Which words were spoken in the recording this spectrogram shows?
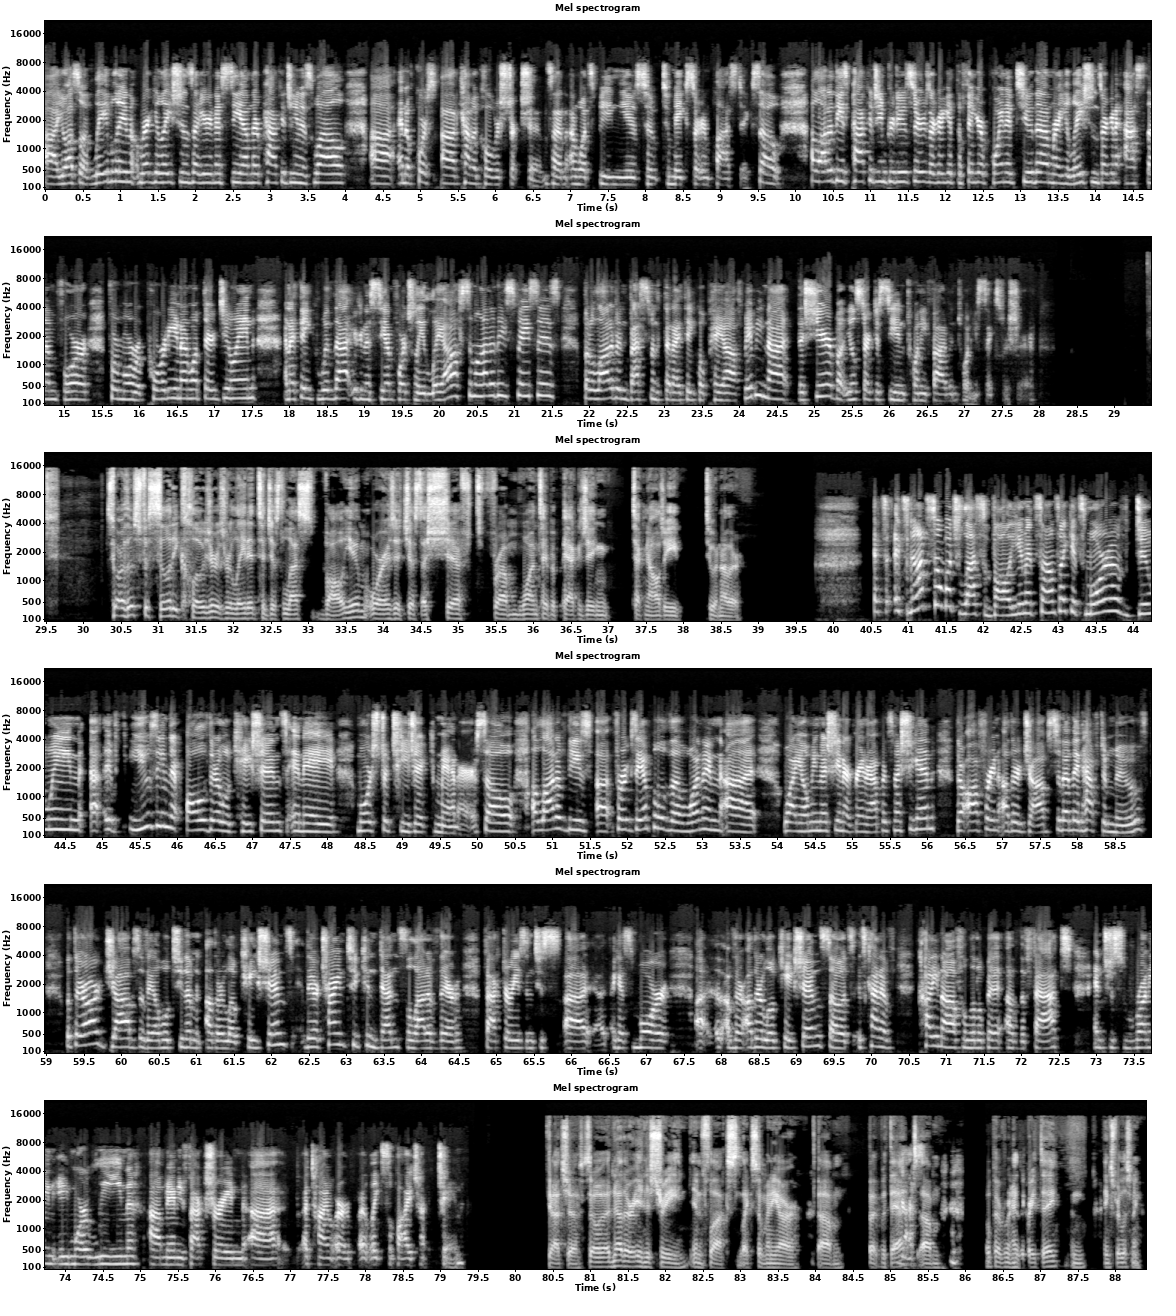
Uh, you also have labeling regulations that you're going to see on their packaging as well. Uh, and of course, uh, chemical restrictions on, on what's being used to, to make certain plastics. So a lot of these packaging producers are going to get the finger pointed to them. Regulations are going to ask them for for more reporting on what they're doing. And I think with that, you're going to see unfortunately layoffs in a lot of these spaces, but a lot of investment that I think will pay off. Maybe not this year, but you'll start to see in 25 and 26 for sure. So are those facility closures related to just less volume or is it just a shift from one type of packaging technology to another? It's it's not so much less volume it sounds like. It's more of doing uh, if using their, all of their locations in a more strategic manner. So a lot of these uh, for example the one in uh, wyoming michigan or grand rapids michigan they're offering other jobs to them. They'd have to move but there are jobs available to them in other locations. They're trying to condense a lot of their factories into uh, i guess more uh, of their other locations. So it's it's kind of cutting off a little bit of the fat and just running a more lean uh, manufacturing uh, a time or uh, like supply ch- chain. Gotcha. So another industry in flux, like so many are. Um, but with that, yes. um, hope everyone has a great day and thanks for listening.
